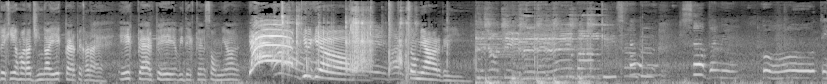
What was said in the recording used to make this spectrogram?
देखिए हमारा झींगा एक पैर पे खड़ा है। एक पैर पे अभी देखते हैं सौम्या गिर गया। सौम्या हार गई। बाकी सब सबने होते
